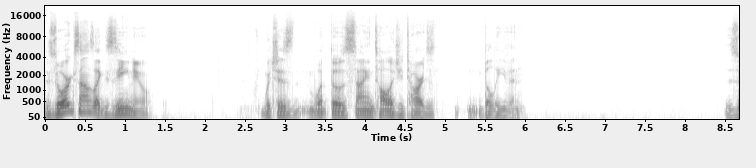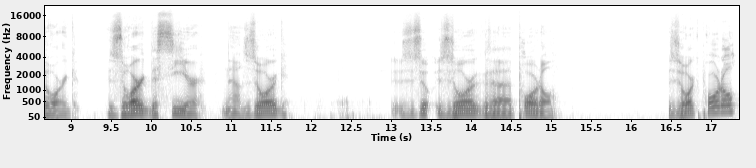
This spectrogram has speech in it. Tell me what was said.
Zorg sounds like Xenu, which is what those Scientology tards believe in. Zorg. Zorg the seer. No, Zorg. Z- Zorg the portal. Zorg portal?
